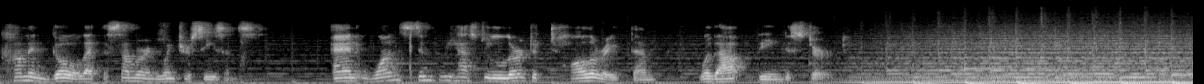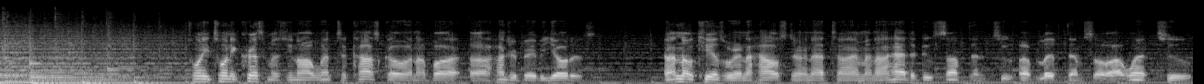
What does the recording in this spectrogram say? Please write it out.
come and go like the summer and winter seasons. And one simply has to learn to tolerate them without being disturbed. 2020 Christmas, you know, I went to Costco and I bought a uh, hundred baby Yodas. I know kids were in the house during that time, and I had to do something to uplift them. So I went to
